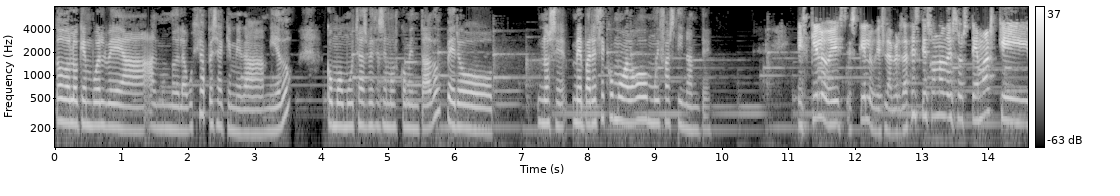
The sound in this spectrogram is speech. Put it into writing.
todo lo que envuelve al mundo de la Ouija, pese a que me da miedo, como muchas veces hemos comentado, pero no sé, me parece como algo muy fascinante. Es que lo es, es que lo es. La verdad es que es uno de esos temas que,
